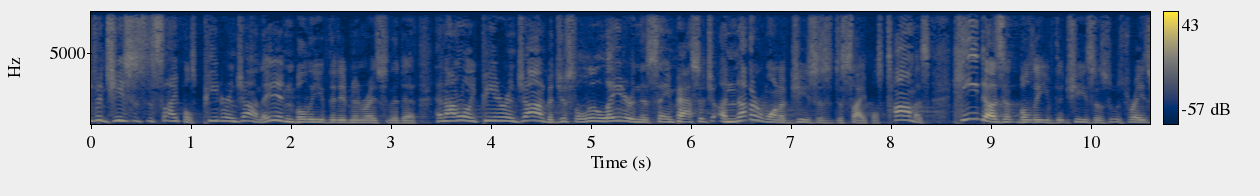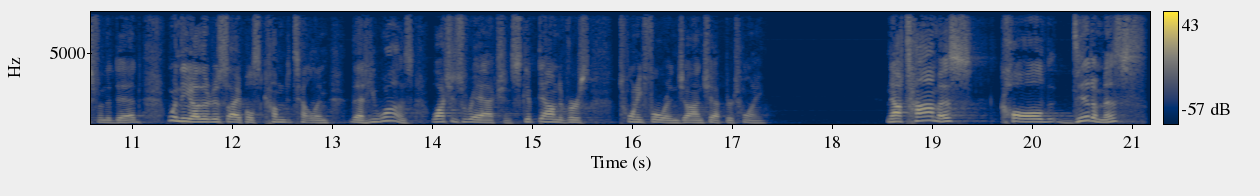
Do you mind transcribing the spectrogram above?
Even Jesus' disciples, Peter and John, they didn't believe that he'd been raised from the dead. And not only Peter and John, but just a little later in this same passage, another one of Jesus' disciples, Thomas, he doesn't believe that Jesus was raised from the dead when the other disciples come to tell him that he was. Watch his reaction. Skip down to verse 24 in John chapter 20. Now, Thomas, called Didymus,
